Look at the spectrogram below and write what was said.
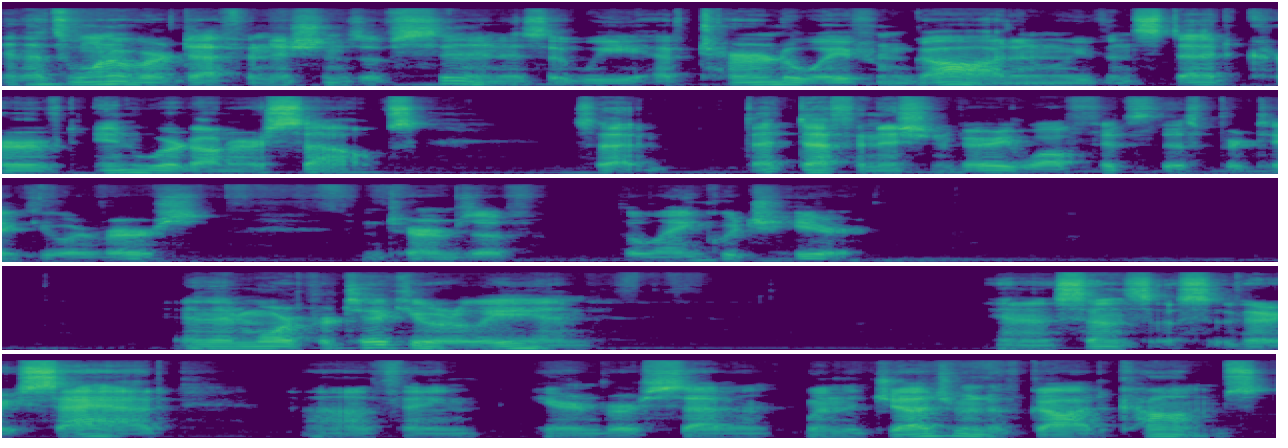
And that's one of our definitions of sin is that we have turned away from God and we've instead curved inward on ourselves. So that, that definition very well fits this particular verse in terms of the language here. And then, more particularly, and in a sense, a very sad uh, thing here in verse 7 when the judgment of God comes,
